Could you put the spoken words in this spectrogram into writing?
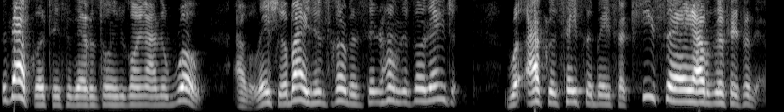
But Dav, let's say, so there it's only going on the road. Aba Leisha Abai, it's but it's at home, there's no danger. Akla say so base a kisei, say so there.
